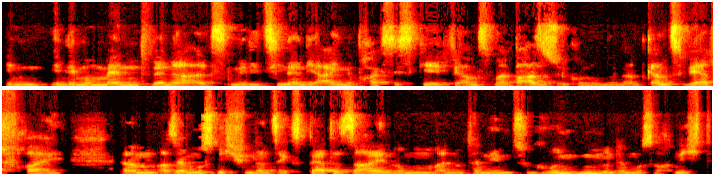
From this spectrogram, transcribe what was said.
in, in dem Moment, wenn er als Mediziner in die eigene Praxis geht, wir haben es mal Basisökonom genannt, ganz wertfrei. Ähm, also er muss nicht Finanzexperte sein, um ein Unternehmen zu gründen und er muss auch nicht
